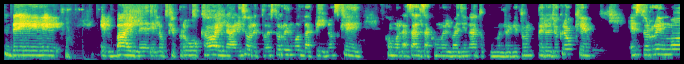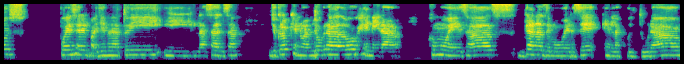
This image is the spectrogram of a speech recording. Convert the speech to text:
de el baile, de lo que provoca bailar y sobre todo estos ritmos latinos que como la salsa, como el vallenato, como el reggaetón, pero yo creo que estos ritmos, puede ser el vallenato y la salsa, yo creo que no han logrado generar como esas ganas de moverse en la cultura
